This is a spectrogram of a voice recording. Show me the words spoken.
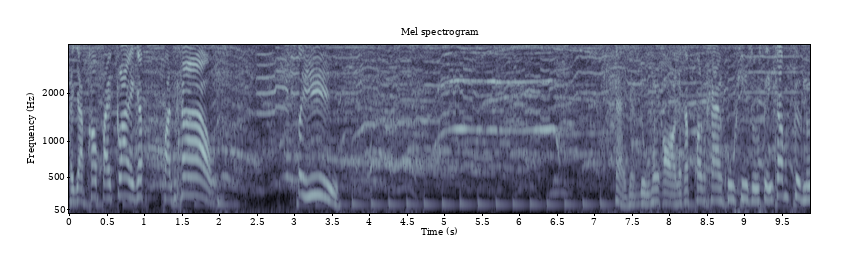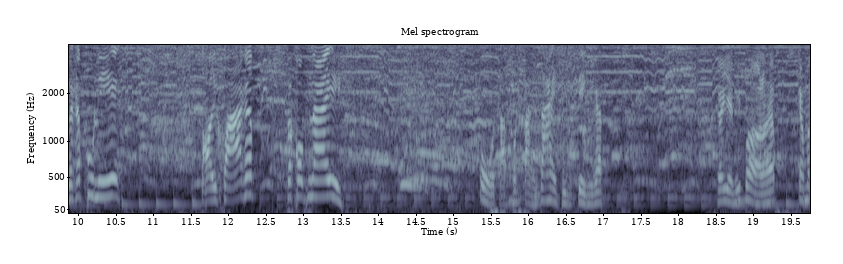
ขยับเข้าไปใกล้ครับขวัญข้าว ตีแหมยังดูไม่ออกเลยครับค่อนข้างคู่ขี้สูสีกำกึ่งเลยครับคู่นี้ ต่อยขวาครับ ประกบใน โอ้ต่างคนต่างได้จริง ๆครับ ก็อย่างที่บอกแล้วครับ กรรม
